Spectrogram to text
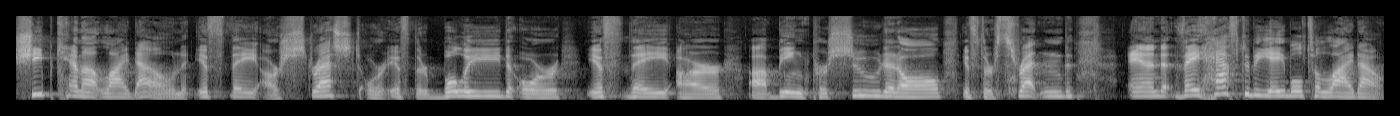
sheep cannot lie down if they are stressed or if they're bullied or if they are uh, being pursued at all, if they're threatened. And they have to be able to lie down.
